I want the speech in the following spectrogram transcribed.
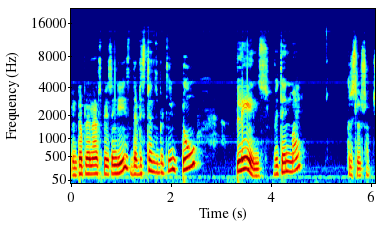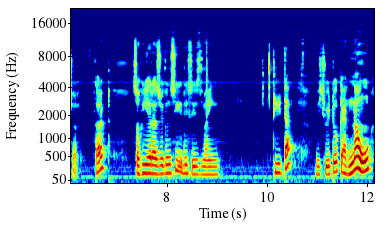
interplanar spacing is the distance between two planes within my crystal structure correct? So here as you can see this is my theta which we took. And now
